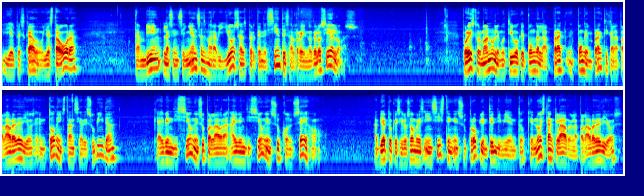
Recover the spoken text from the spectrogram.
y el pescado, y hasta ahora también las enseñanzas maravillosas pertenecientes al reino de los cielos. Por esto, hermano, le motivo que ponga, ponga en práctica la palabra de Dios en toda instancia de su vida, que hay bendición en su palabra, hay bendición en su consejo. Advierto que si los hombres insisten en su propio entendimiento, que no está anclado en la palabra de Dios,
